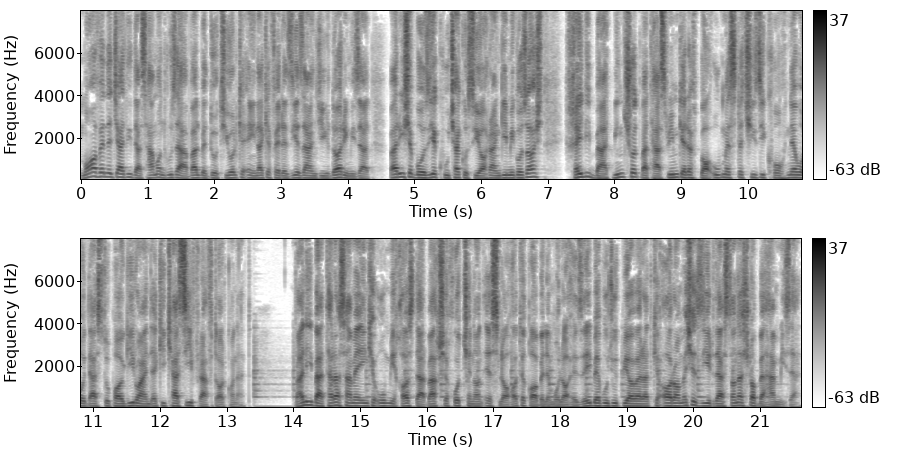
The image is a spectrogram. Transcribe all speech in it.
معاون جدید از همان روز اول به دوتیول که عینک فرزی زنجیرداری می‌زد و ریش بوزی کوچک و سیاه رنگی میگذاشت خیلی بدبین شد و تصمیم گرفت با او مثل چیزی کهنه و دست و پاگیر و اندکی کثیف رفتار کند ولی بدتر از همه اینکه او می‌خواست در بخش خود چنان اصلاحات قابل ملاحظه‌ای به وجود بیاورد که آرامش زیر دستانش را به هم می‌زد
